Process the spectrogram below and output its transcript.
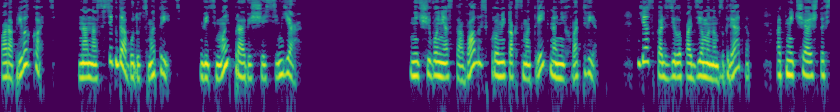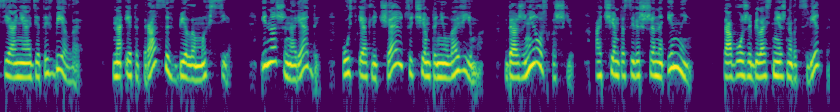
Пора привыкать. На нас всегда будут смотреть ведь мы правящая семья. Ничего не оставалось, кроме как смотреть на них в ответ. Я скользила по демонам взглядом, отмечая, что все они одеты в белое. На этот раз в белом мы все. И наши наряды, пусть и отличаются чем-то неуловимо, даже не роскошью, а чем-то совершенно иным, того же белоснежного цвета,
